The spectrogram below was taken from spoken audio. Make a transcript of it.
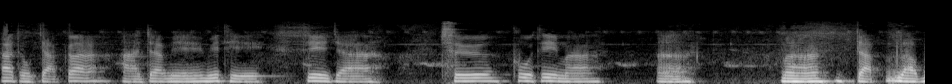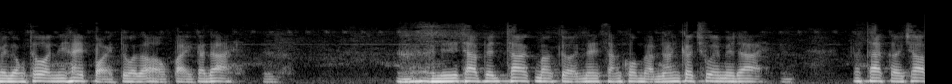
ถ้าถูกจับก็อาจจะมีวิธีที่จะซื้อผู้ที่มา มาจับเราไปลงโทษนี้ให้ปล่อยตัวเราออกไปก็ได้ อันนี้ถ้าเป็นถ้ามาเกิดในสังคมแบบนั้นก็ช่วยไม่ได้ ถ้าเคยชอบ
